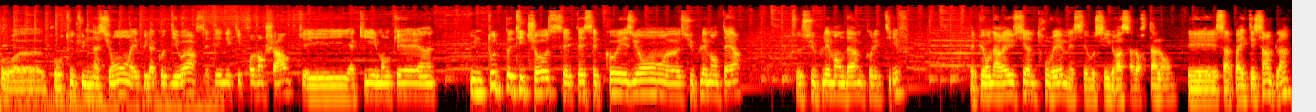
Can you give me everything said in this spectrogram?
pour, euh, pour toute une nation. Et puis la Côte d'Ivoire, c'était une équipe revancharde qui, à qui il manquait une toute petite chose, c'était cette cohésion euh, supplémentaire, ce supplément d'âme collectif. Et puis on a réussi à le trouver, mais c'est aussi grâce à leur talent. Et ça n'a pas été simple, hein,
